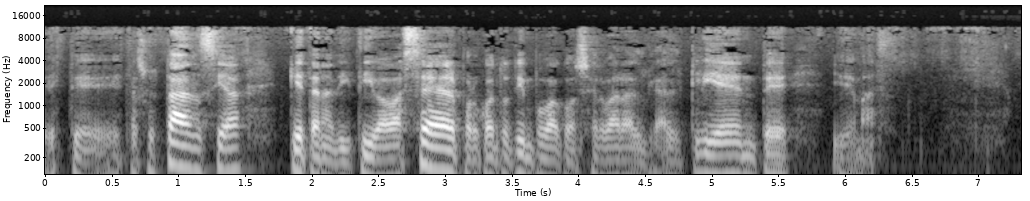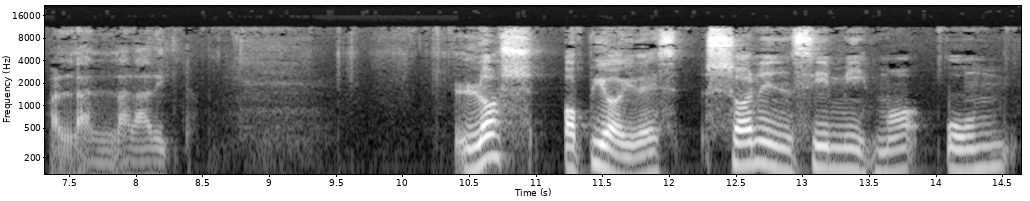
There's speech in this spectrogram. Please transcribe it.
este, esta sustancia, qué tan adictiva va a ser, por cuánto tiempo va a conservar al, cliente y demás, al, al, adicto. Los opioides son en sí mismo un,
